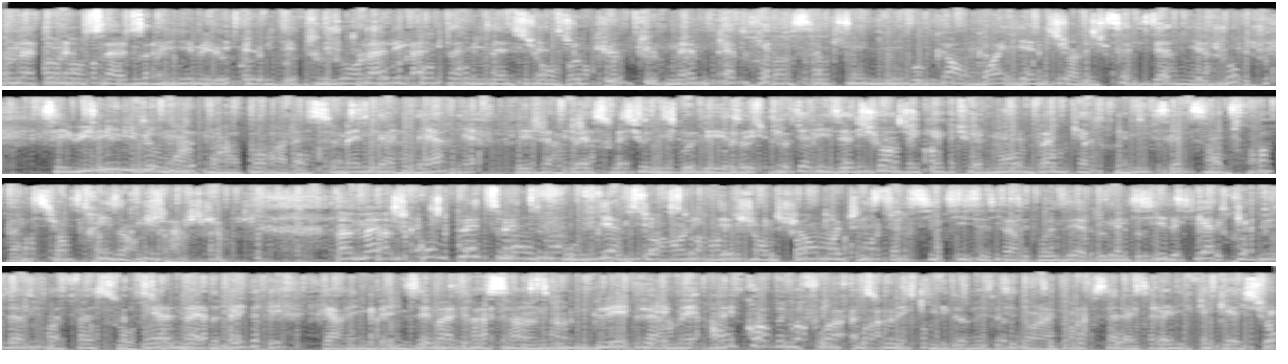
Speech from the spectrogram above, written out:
On a tendance à l'oublier, mais le Covid est toujours là. Les contaminations reculent tout de même. 85 000 nouveaux cas en moyenne sur les 7 derniers jours. C'est 8 000 de moins par rapport à la semaine dernière. Légère baisse aussi au niveau des hospitalisations avec actuellement 24 703 patients pris en charge. Un match complètement fou. Hier soir en Ligue des Champions, Manchester City s'est imposé à domicile 4 buts à 3 face au Real Madrid. Karim Benzema, grâce à un doublé, permet encore une fois à son équipe de rester dans la course à la qualification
